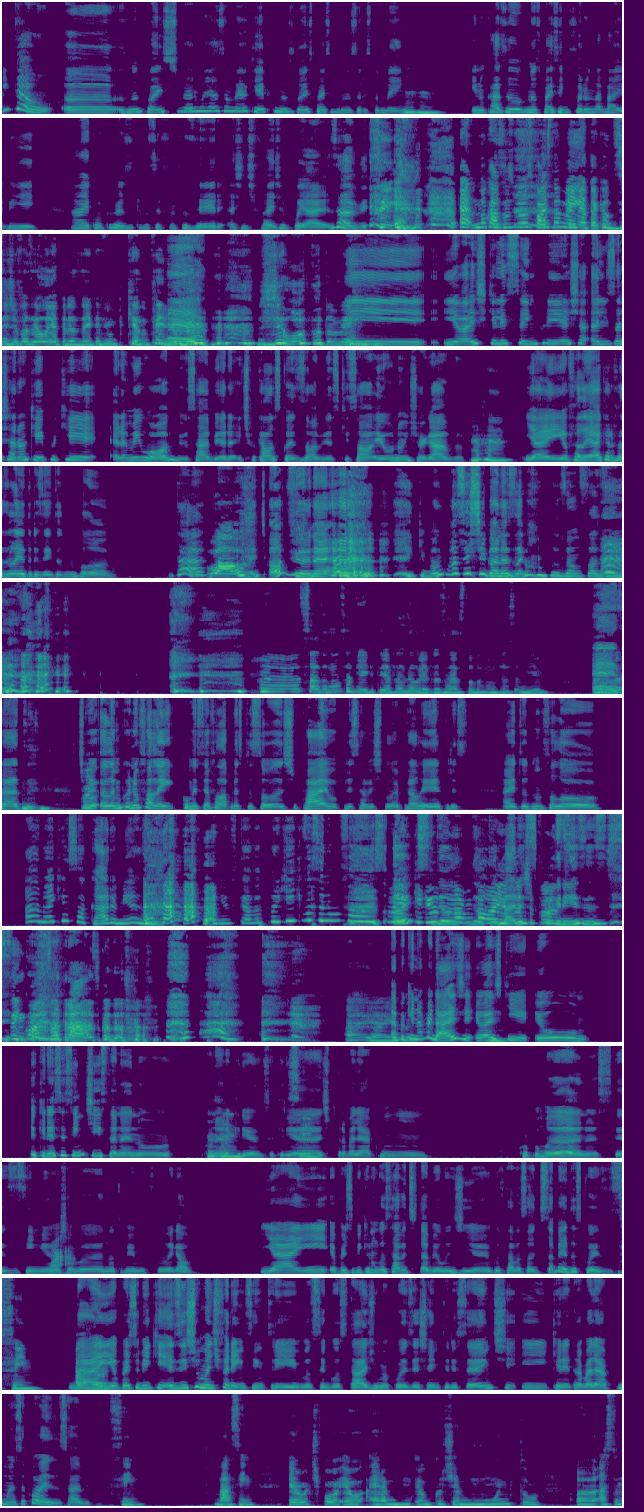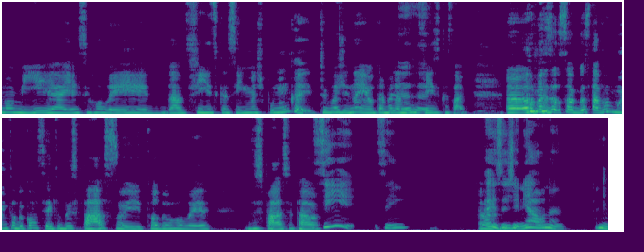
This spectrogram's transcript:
Então, ah, os meus pais tiveram uma reação meio ok, porque meus dois pais são professores também. Uhum. E no caso, meus pais sempre foram da vibe. Ai, qualquer coisa que você for fazer, a gente vai te apoiar, sabe? Sim. É, no caso dos meus pais também, até que eu decidi fazer letras. Daí teve um pequeno período É. de luto também. E, e eu acho que eles sempre acha, eles acharam ok porque era meio óbvio, sabe? Era tipo aquelas coisas óbvias que só eu não enxergava. Uhum. E aí eu falei, ah, quero fazer letras. Aí todo mundo falou, tá, Uau! é óbvio, né? que bom que você chegou nessa conclusão sozinha. Ah, Só tu não sabia que tu ia fazer letras, o resto todo mundo já sabia. É, Ah, exato. Tipo, eu lembro quando eu falei, comecei a falar pras pessoas, tipo, ah, eu vou prestar vestibular pra letras. Aí todo mundo falou, ah, não é que é sua cara mesmo? e eu ficava, por que, que você não me falou isso Por que antes? que você de eu- não me falou isso, tipo, crises. Cinco anos atrás, quando eu tava. Ai, ai. É porque, na verdade, eu acho Hum. que eu. Eu queria ser cientista, né? No, quando eu era Uhum. criança. Eu queria, Sim. tipo, trabalhar com corpo humano, essas coisas assim. Eu achava a anatomia muito legal. E aí eu percebi que eu não gostava de estudar biologia. Eu gostava só de saber das coisas. Sim. Daí eu percebi que existe uma diferença entre você gostar de uma coisa e achar interessante e querer trabalhar com essa coisa, sabe? Sim. Bah, sim. Eu, tipo, eu era. Eu curtia muito ah, astronomia e esse rolê da física, assim, mas, tipo, nunca. Tu imagina eu trabalhando com Aham. física, sabe? Ah, mas eu só gostava muito do conceito do espaço e todo o rolê do espaço e tal. Sim, sim. Ah, É, isso é genial, né?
